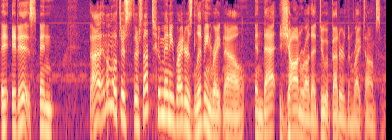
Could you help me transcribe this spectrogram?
It, it is, and I don't know if there's there's not too many writers living right now in that genre that do it better than Wright Thompson.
